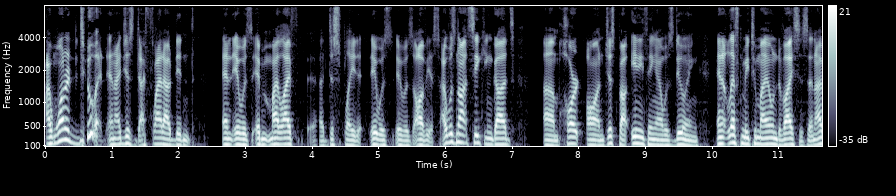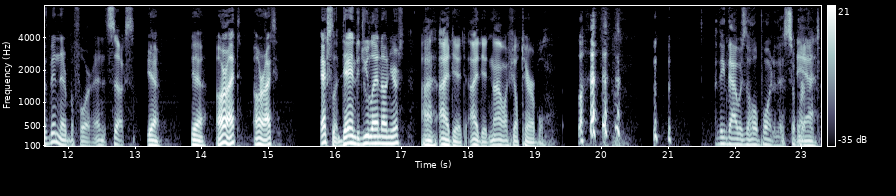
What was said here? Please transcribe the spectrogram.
I wanted to do it, and I just I flat out didn't, and it was it, my life uh, displayed it. It was it was obvious. I was not seeking God's um, heart on just about anything I was doing, and it left me to my own devices. And I've been there before, and it sucks. Yeah. Yeah. All right. All right. Excellent. Dan, did you land on yours? I, I did. I did. Now I feel terrible. I think that was the whole point of this. So perfect.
